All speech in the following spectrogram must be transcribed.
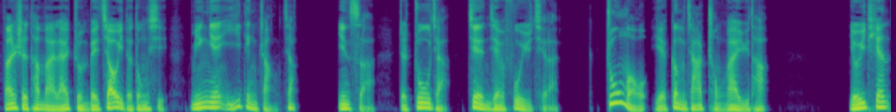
凡是他买来准备交易的东西，明年一定涨价。因此啊，这朱家渐渐富裕起来，朱某也更加宠爱于他。有一天。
